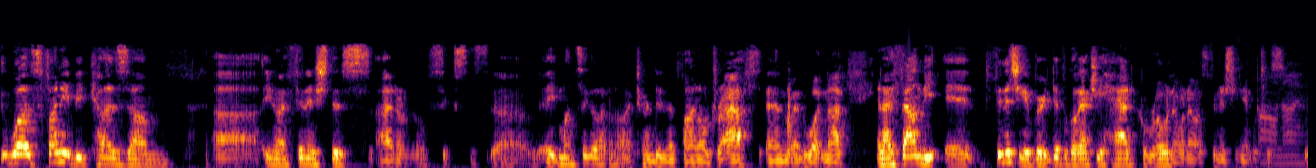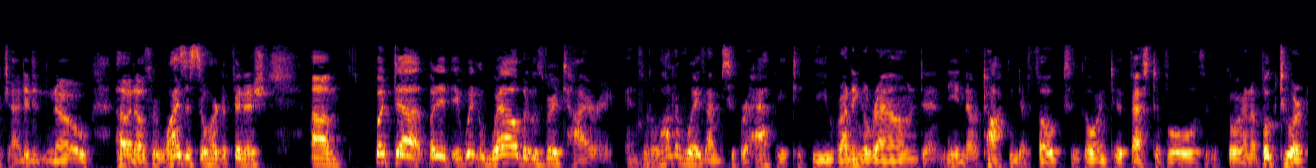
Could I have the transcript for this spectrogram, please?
Well, well it's funny because um, uh, you know, I finished this, I don't know, six, uh, eight months ago. I don't know. I turned in the final draft and, and whatnot. And I found the, it, finishing it very difficult. I actually had Corona when I was finishing it, which oh, was, no. which I didn't know. Uh, and I was like, why is this so hard to finish? Um, but, uh, but it, it went well, but it was very tiring. And so in a lot of ways, I'm super happy to be running around and, you know, talking to folks and going to festivals and going on a book tour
